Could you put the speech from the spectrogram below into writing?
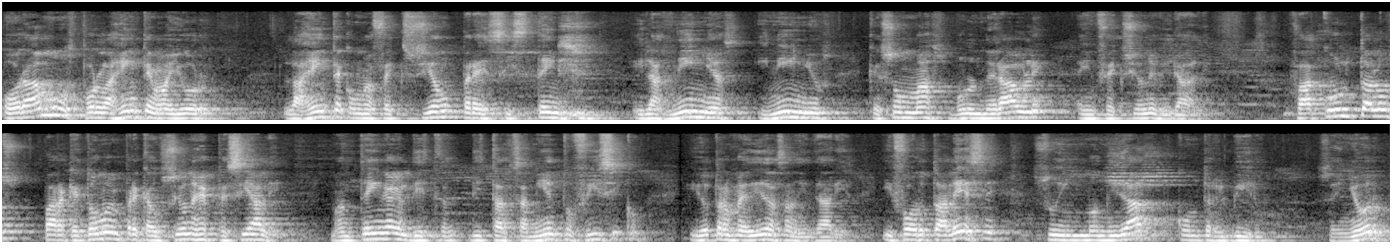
Oramos por la gente mayor, la gente con afección persistente y las niñas y niños que son más vulnerables a infecciones virales. Facúltalos para que tomen precauciones especiales, mantengan el distanciamiento físico y otras medidas sanitarias y fortalece su inmunidad contra el virus. Señor,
